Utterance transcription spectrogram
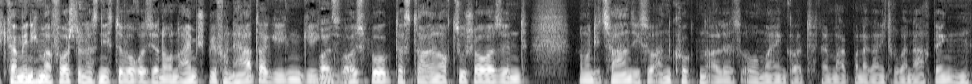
ich kann mir nicht mal vorstellen, dass nächste Woche ist ja noch ein Heimspiel von Hertha gegen, gegen Wolfsburg. Wolfsburg, dass da noch Zuschauer sind. Wenn man die Zahlen sich so anguckt und alles, oh mein Gott, dann mag man da gar nicht drüber nachdenken,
